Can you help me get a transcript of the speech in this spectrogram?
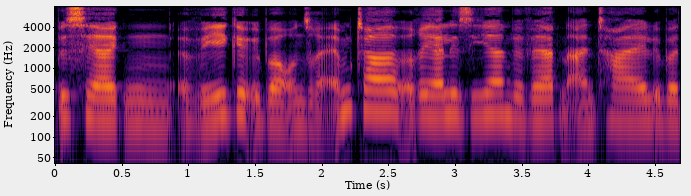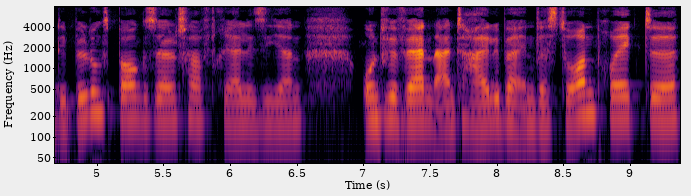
bisherigen Wege, über unsere Ämter realisieren. Wir werden einen Teil über die Bildungsbaugesellschaft realisieren realisieren. Und wir werden einen Teil über Investorenprojekte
